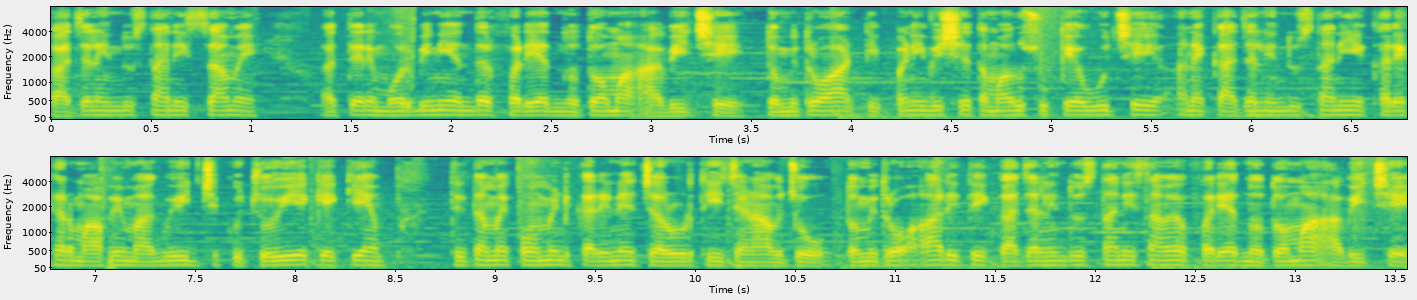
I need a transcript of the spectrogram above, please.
કાજલ હિન્દુસ્તાની સામે અત્યારે મોરબીની અંદર ફરિયાદ નોંધવામાં આવી છે. તો મિત્રો, આ ટિપ્પણી વિશે તમારું શું કહેવું છે? અને કાજલ હિન્દુસ્તાનીએ ખરેખર માફી માગવી જોઈએ કે કેમ, તે તમે કોમેન્ટ કરીને જરૂરથી જણાવજો. તો મિત્રો, આ રીતે કાજલ હિન્દુસ્તાની સામે ફરિયાદ નોંધવામાં આવી છે.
